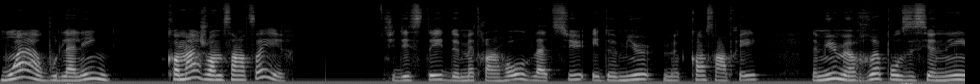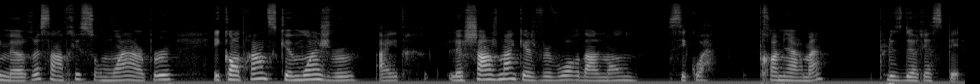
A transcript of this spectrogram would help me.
Moi, au bout de la ligne, comment je vais me sentir? J'ai décidé de mettre un hold là-dessus et de mieux me concentrer, de mieux me repositionner, me recentrer sur moi un peu et comprendre ce que moi je veux être. Le changement que je veux voir dans le monde, c'est quoi? Premièrement, plus de respect,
